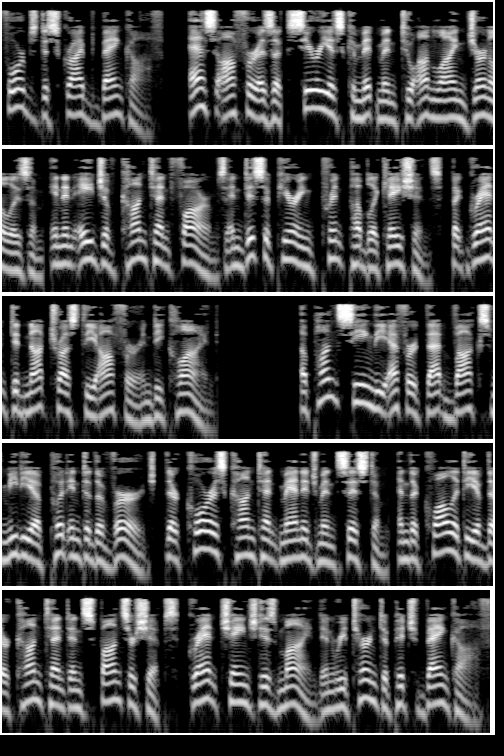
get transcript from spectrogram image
Forbes described Bankoff's offer as a serious commitment to online journalism in an age of content farms and disappearing print publications, but Grant did not trust the offer and declined. Upon seeing the effort that Vox Media put into The Verge, their Chorus content management system, and the quality of their content and sponsorships, Grant changed his mind and returned to pitch Bankoff.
